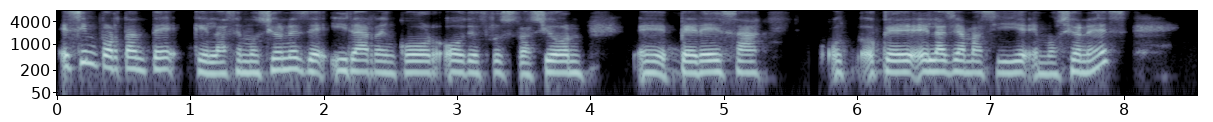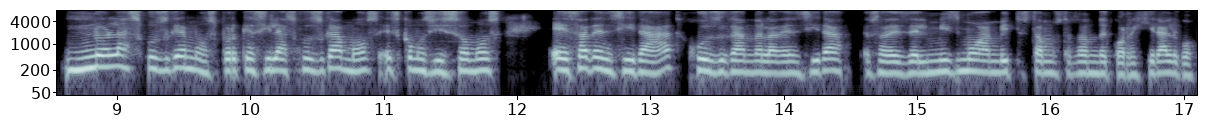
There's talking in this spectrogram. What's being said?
Es importante que las emociones de ira, rencor, odio, frustración, eh, pereza, o, que él las llama así emociones, no las juzguemos, porque si las juzgamos es como si somos esa densidad juzgando la densidad. O sea, desde el mismo ámbito estamos tratando de corregir algo.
